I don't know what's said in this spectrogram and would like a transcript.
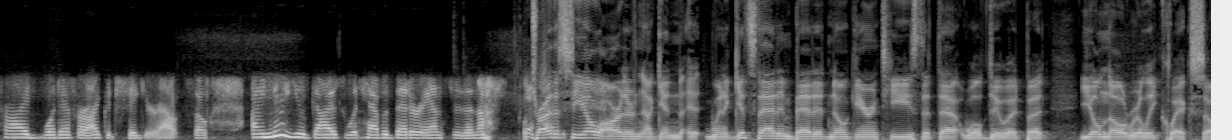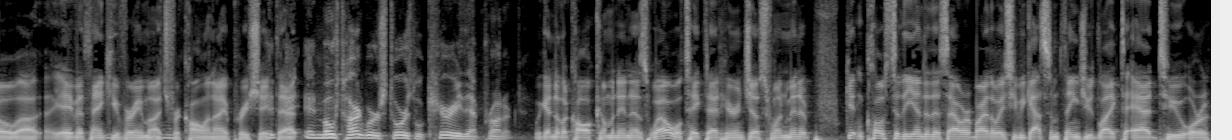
tried whatever I could figure out. So I knew you guys would have a better answer than I. Well, try the. CLR. There's again, it, when it gets that embedded, no guarantees that that will do it, but you'll know really quick. So, uh, Ava, thank you very much for calling. I appreciate that. And most hardware stores will carry that product. We got another call coming in as well. We'll take that here in just one minute. Getting close to the end of this hour, by the way. So if you got some things you'd like to add to or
